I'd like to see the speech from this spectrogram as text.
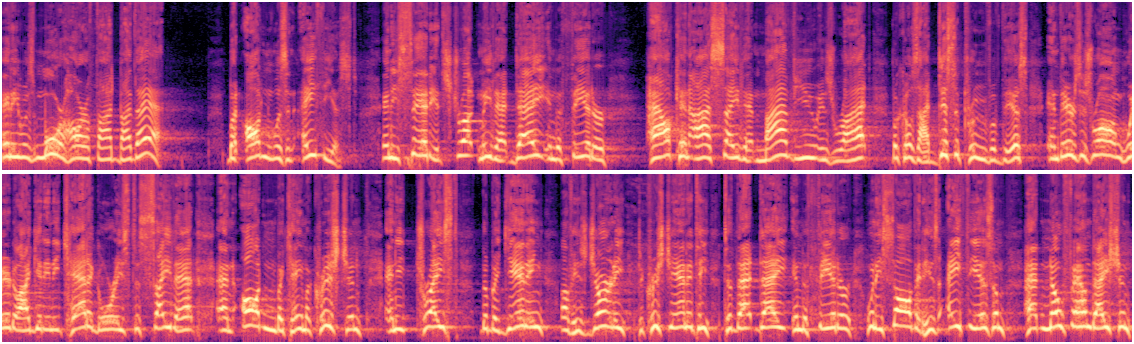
And he was more horrified by that. But Auden was an atheist. And he said, It struck me that day in the theater how can I say that my view is right because I disapprove of this and theirs is wrong? Where do I get any categories to say that? And Auden became a Christian and he traced the beginning of his journey to Christianity to that day in the theater when he saw that his atheism had no foundation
